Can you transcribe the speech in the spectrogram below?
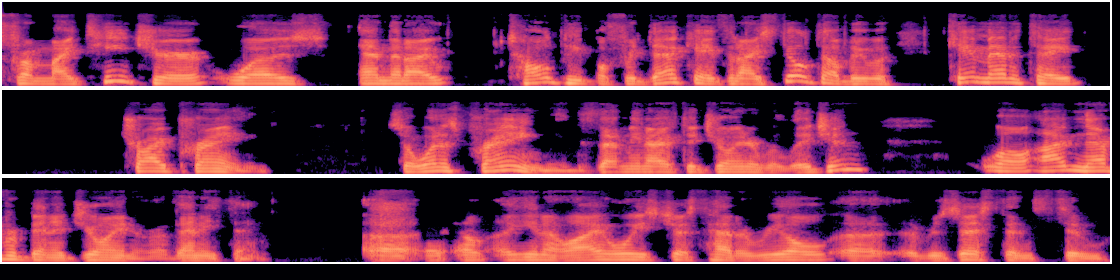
from my teacher was, and that I told people for decades, and I still tell people, can't meditate, try praying. So, what does praying mean? Does that mean I have to join a religion? Well, I've never been a joiner of anything. Uh, uh, you know, I always just had a real uh, resistance to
